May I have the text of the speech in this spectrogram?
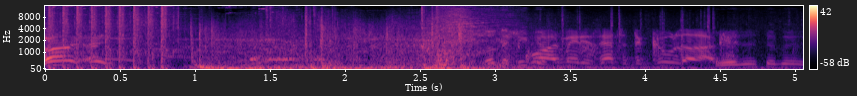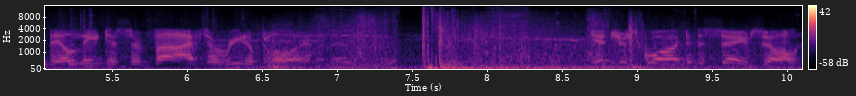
¿Dónde pica? Squad mate has entered the gulag. They'll need to survive to redeploy. Get your squad to the safe zone.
